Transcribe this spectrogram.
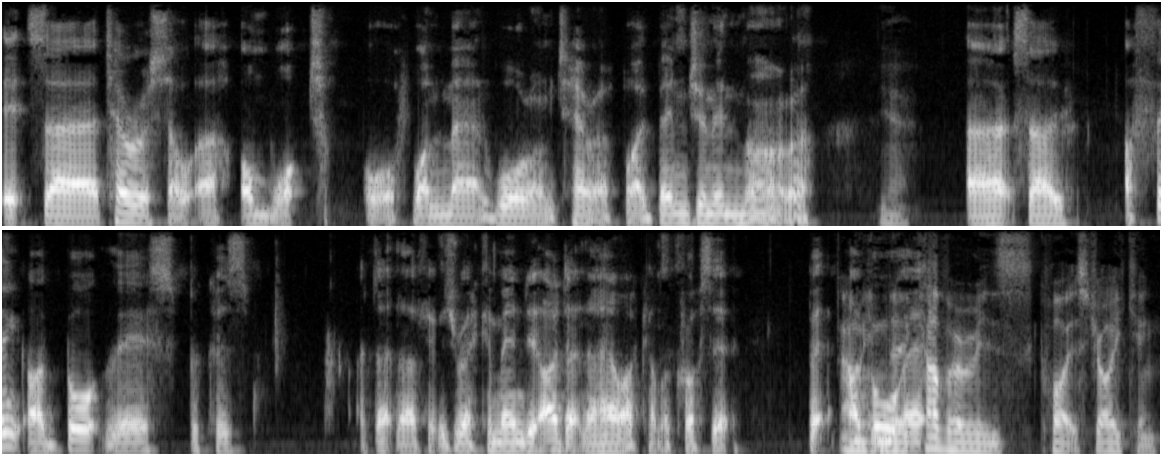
it's uh, Terror Assaulter on What or One Man War on Terror by Benjamin Marra. yeah. Uh, so I think I bought this because I don't know if it was recommended. I don't know how I come across it, but I, I mean, bought the it. cover is quite striking,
